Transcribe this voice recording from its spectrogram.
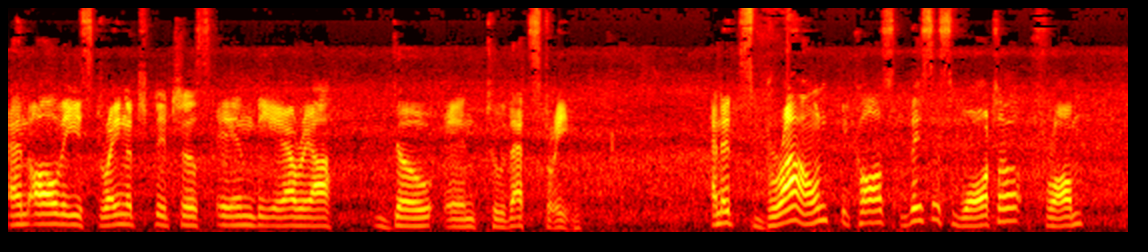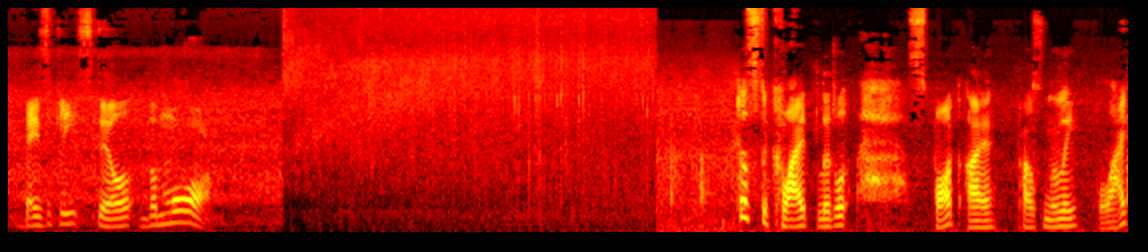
and all these drainage ditches in the area go into that stream. And it's brown because this is water from basically still the moor. Just a quiet little spot I personally like.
